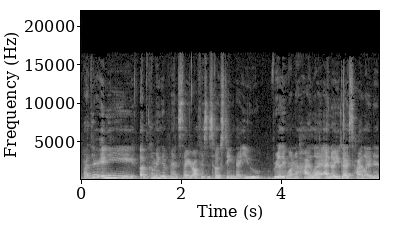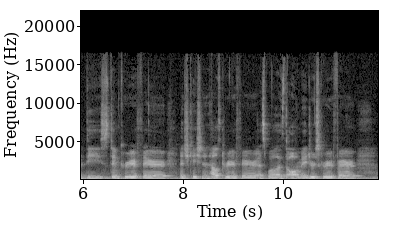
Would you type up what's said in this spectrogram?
Are there any upcoming events that your office is hosting that you really want to highlight? I know you guys highlighted the STEM Career Fair, Education and Health Career Fair, as well as the All Majors Career Fair.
